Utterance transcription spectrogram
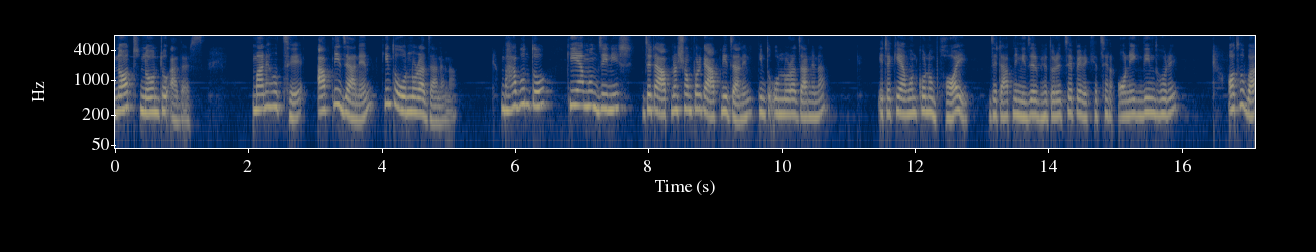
নট নোন টু আদার্স মানে হচ্ছে আপনি জানেন কিন্তু অন্যরা জানে না। ভাবুন তো, কি এমন জিনিস যেটা আপনার সম্পর্কে আপনি জানেন কিন্তু অন্যরা জানে না? এটা কি এমন কোনো ভয় যেটা আপনি নিজের ভেতরে চেপে রেখেছেন অনেক দিন ধরে? অথবা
